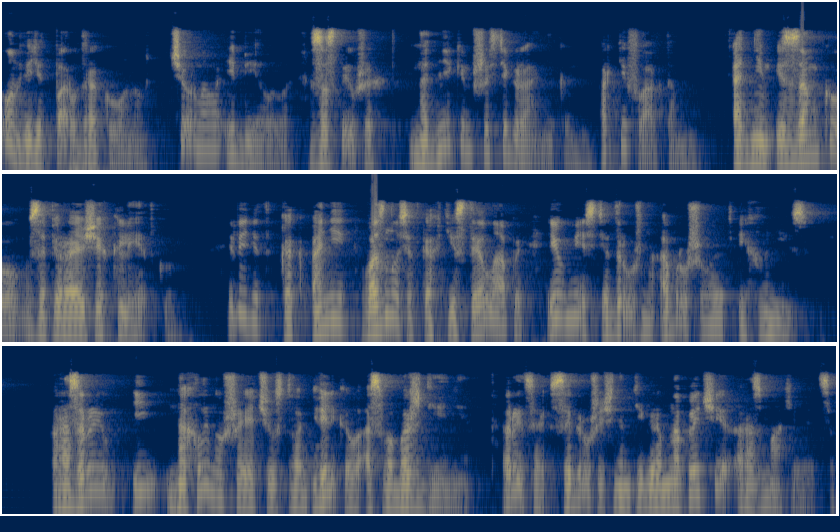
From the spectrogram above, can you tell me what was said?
Он видит пару драконов, черного и белого, застывших над неким шестигранником, артефактом, одним из замков, запирающих клетку. Видит, как они возносят когтистые лапы и вместе дружно обрушивают их вниз. Разрыв и нахлынувшее чувство великого освобождения. Рыцарь с игрушечным тигром на плече размахивается.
